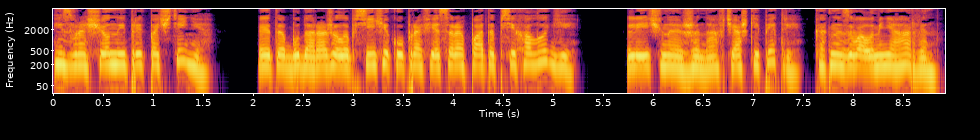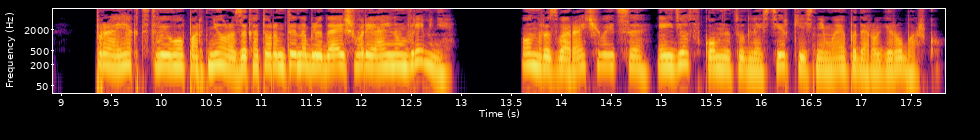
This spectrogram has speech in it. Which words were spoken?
Извращенные предпочтения? Это будоражило психику профессора патопсихологии? Личная жена в чашке Петри, как называла меня Арвин. Проект твоего партнера, за которым ты наблюдаешь в реальном времени. Он разворачивается и идет в комнату для стирки, снимая по дороге рубашку.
